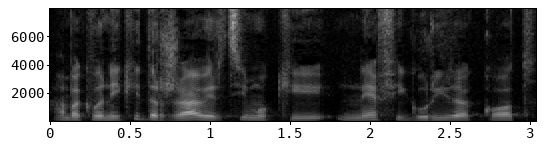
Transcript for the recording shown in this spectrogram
Ampak v neki državi, recimo, ki ne figurira kot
